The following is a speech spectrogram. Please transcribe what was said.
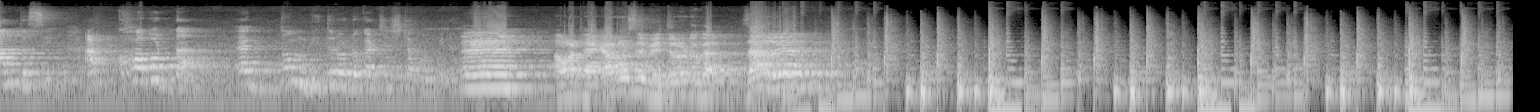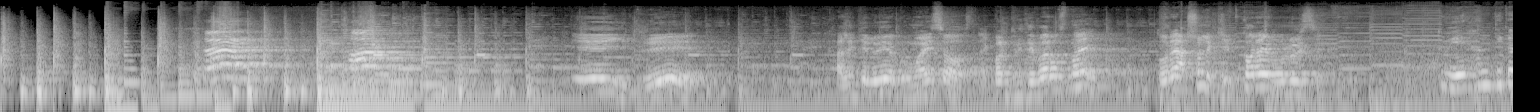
আনতেছি। আর খবরদার একদম ভিতরে ঢোকার চেষ্টা করবি না। আমার ঠেকা পড়ছে ভেতরে ঢোকা। যা এই রে খালি কি লইয়া ঘুমাইছস? একবার ধুইতে পারস নাই? তোরে আসলে গিফট করাই ভুল হইছে। তুই এখান থেকে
